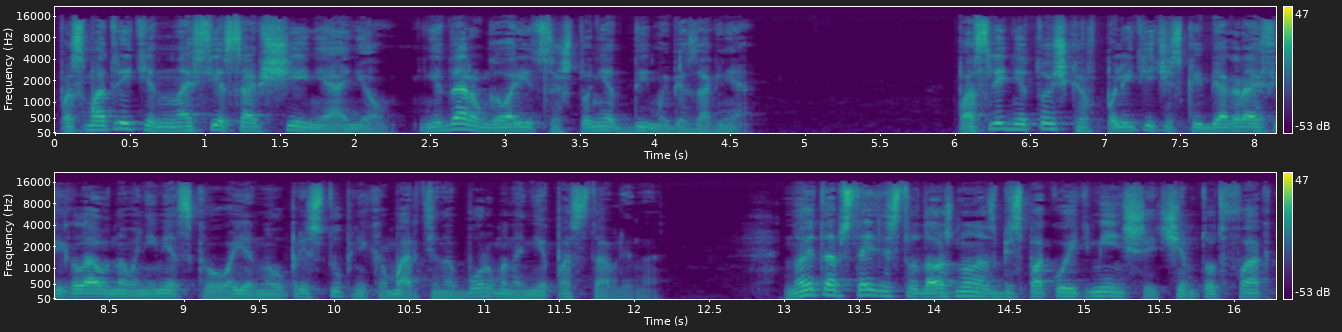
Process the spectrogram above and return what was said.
Посмотрите на все сообщения о нем. Недаром говорится, что нет дыма без огня. Последняя точка в политической биографии главного немецкого военного преступника Мартина Бормана не поставлена. Но это обстоятельство должно нас беспокоить меньше, чем тот факт,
